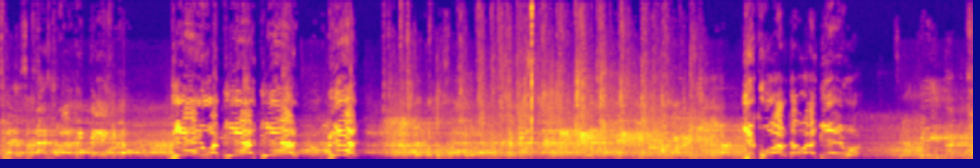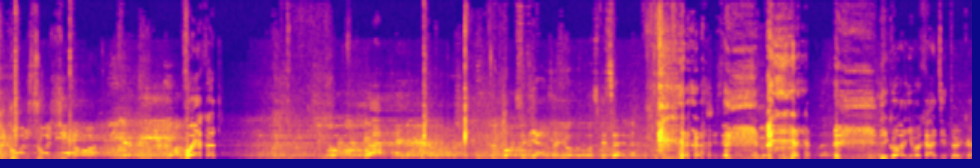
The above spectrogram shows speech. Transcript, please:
Снизу! Бей его, бей, бей, бей! Что это было? Егор, давай бей его! Егор, жестче давай! Выход! Судья завел его специально. Егор, не выходи только.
